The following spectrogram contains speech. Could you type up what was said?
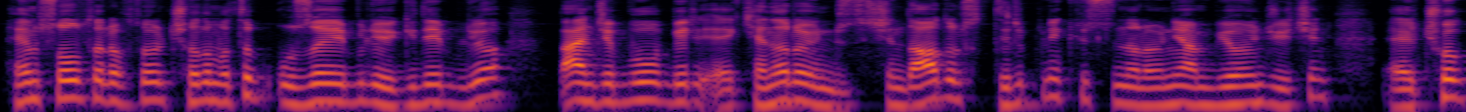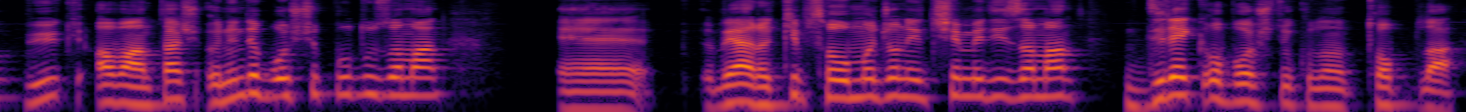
hem sol tarafa doğru çalım atıp uzayabiliyor, gidebiliyor. Bence bu bir e, kenar oyuncusu için daha doğrusu dripling üstünden oynayan bir oyuncu için e, çok büyük avantaj. Önünde boşluk bulduğu zaman e, veya rakip savunmacı ona yetişemediği zaman direkt o boşluğu kullanıp topla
